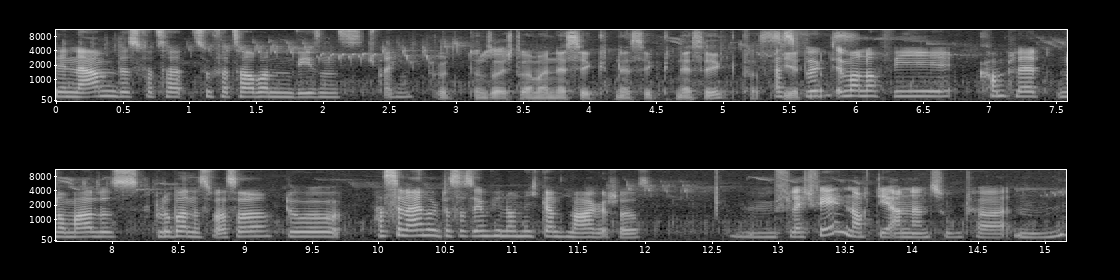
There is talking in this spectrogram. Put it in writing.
den Namen des verza zu verzaubernden Wesens sprechen. Gut, dann sage ich dreimal Nessig, Nessig, Nessig. Es Passiert wirkt nichts. immer noch wie komplett normales, blubberndes Wasser. Du hast den Eindruck, dass das irgendwie noch nicht ganz magisch ist. Hm, Vielleicht fehlen noch die anderen Zutaten.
